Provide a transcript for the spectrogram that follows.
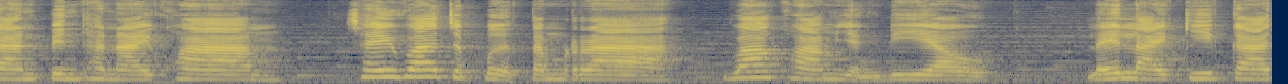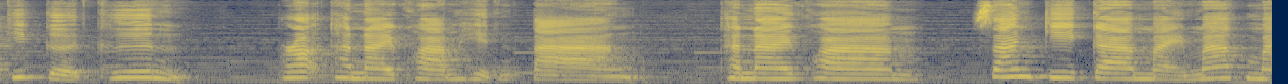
การเป็นทนายความ ใช่ว่าจะเปิดตำราว่าความอย่างเดียว หลาย ๆ กีกาที่เกิดขึ้น เพราะทนายความเห็นต่าง ทนายความสร้างกีกาใหม่มากม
